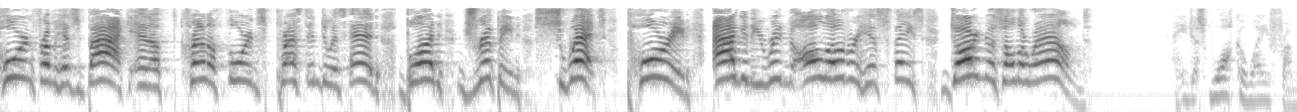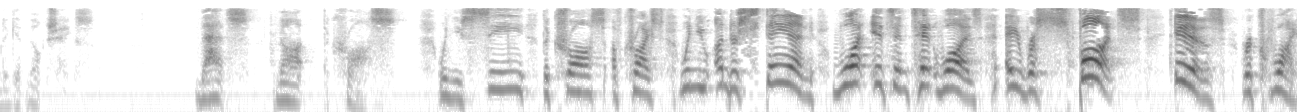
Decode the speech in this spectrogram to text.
torn from his back and a crown of thorns pressed into his head, blood dripping, sweat pouring, agony written all over his face, darkness all around. And you just walk away from to get milkshakes. That's not the cross. When you see the cross of Christ, when you understand what its intent was, a response is required.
